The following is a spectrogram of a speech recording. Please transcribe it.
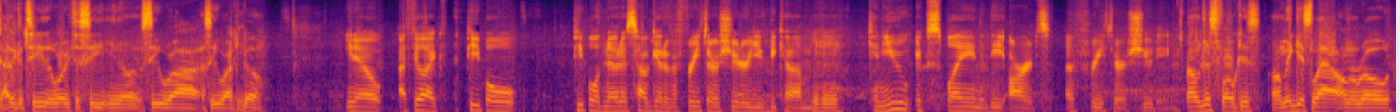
got to continue to work to see you know see where I see where I can go. You know, I feel like people people have noticed how good of a free throw shooter you've become. Mm-hmm. Can you explain the art of free throw shooting? Um, just focus. Um, it gets loud on the road.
